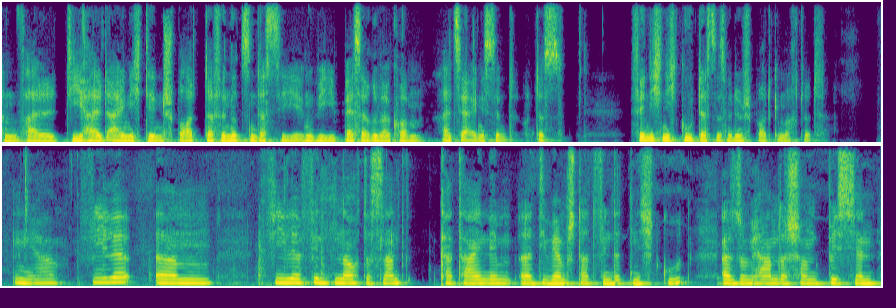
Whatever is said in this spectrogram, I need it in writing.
Ähm, weil die halt eigentlich den Sport dafür nutzen, dass sie irgendwie besser rüberkommen, als sie eigentlich sind. Und das finde ich nicht gut, dass das mit dem Sport gemacht wird. Ja, viele, ähm, viele finden auch das Land Katar, in dem äh, die WM stattfindet, nicht gut. Also wir haben da schon ein bisschen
